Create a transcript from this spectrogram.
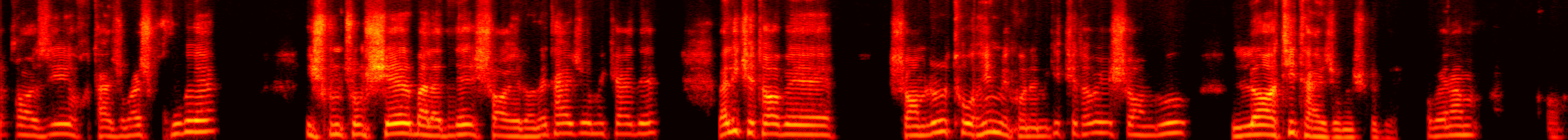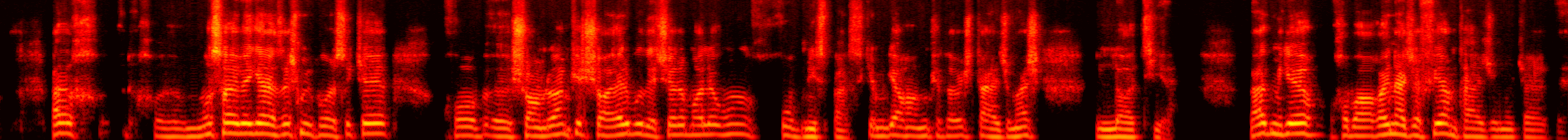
قاضی ترجمهش خوبه. ایشون چون شعر بلده شاعرانه ترجمه کرده ولی کتاب شاملو رو توهین می‌کنه. میگه کتاب شاملو لاتی ترجمه شده. خب اینم بعد مصاحبه گر ازش می‌پرسه که خب شاملو هم که شاعر بوده چرا مال اون خوب نیست؟ پس که میگه اون کتابش ترجمهش لاتیه. بعد میگه خب آقای نجفی هم ترجمه کرده.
